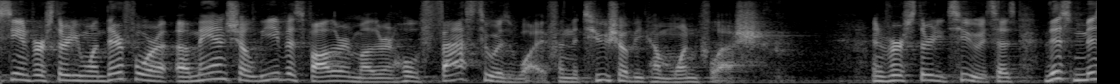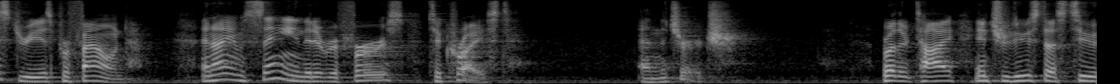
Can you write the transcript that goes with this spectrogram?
see in verse 31 Therefore, a man shall leave his father and mother and hold fast to his wife, and the two shall become one flesh. In verse 32, it says, This mystery is profound, and I am saying that it refers to Christ and the church. Brother Ty introduced us to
